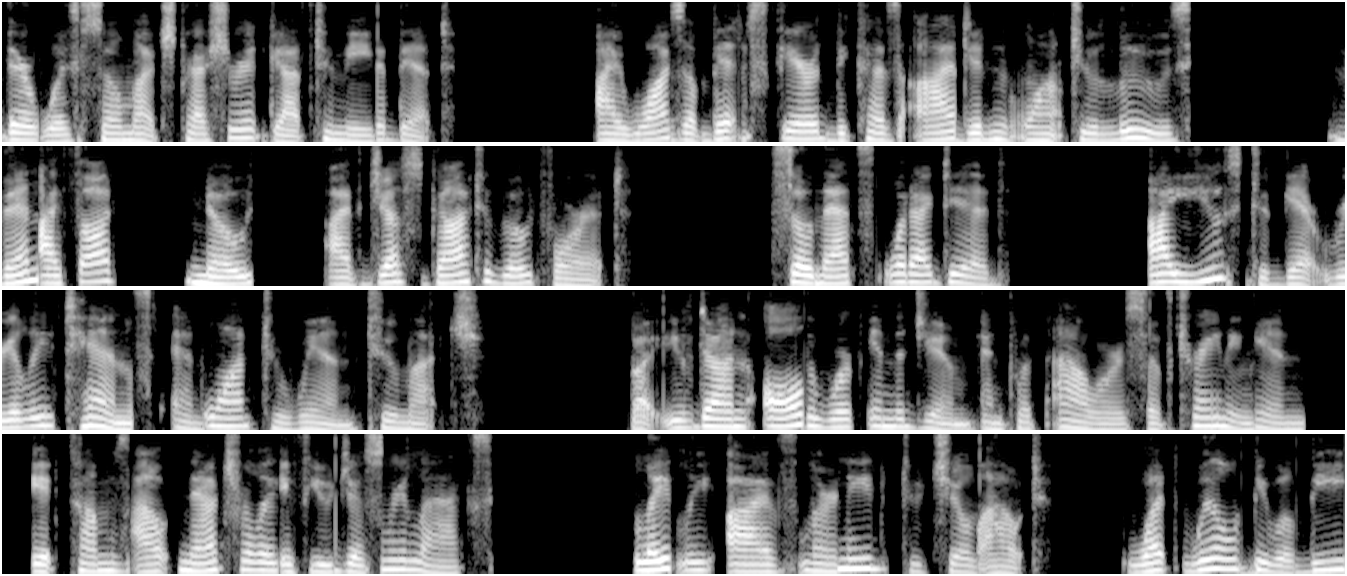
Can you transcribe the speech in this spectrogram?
There was so much pressure it got to me a bit. I was a bit scared because I didn't want to lose. Then I thought, no, I've just got to go for it. So that's what I did. I used to get really tense and want to win too much. But you've done all the work in the gym and put hours of training in, it comes out naturally if you just relax. Lately I've learned to chill out. What will be will be.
